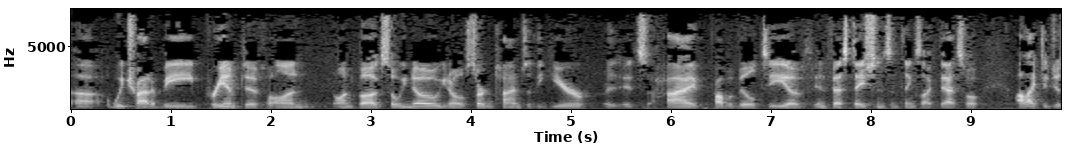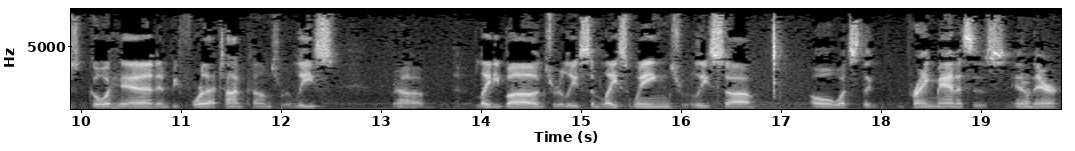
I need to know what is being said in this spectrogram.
uh, we try to be preemptive on on bugs. So we know you know certain times of the year it's a high probability of infestations and things like that. So I like to just go ahead and before that time comes, release uh, ladybugs, release some lace wings, release uh, oh what's the praying mantises in Yep. there.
